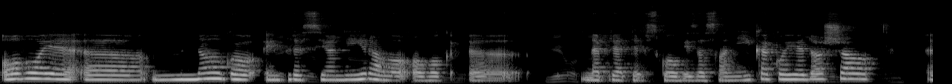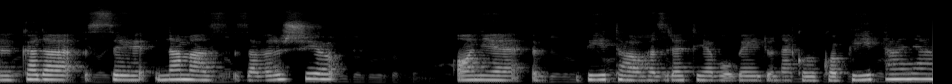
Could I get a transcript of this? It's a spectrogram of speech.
Ovo je uh, mnogo impresioniralo ovog uh, neprijateljskog izaslanika koji je došao uh, kada se namaz završio on je pitao Hazreti Ebu Bejdu nekoliko pitanja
